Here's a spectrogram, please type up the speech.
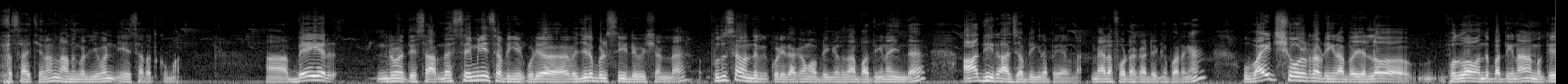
விவசாய சேனல் நான் உங்கள் யுவன் ஏ. சரத்குமார். பேயர் நிறுவனத்தை சார்ந்த செமினிஸ் அப்படிங்கக்கூடிய வெஜிடபிள் சீ டிவிஷனில் புதுசாக வந்திருக்கக்கூடிய ரகம் அப்படிங்கிறது தான் பார்த்தீங்கன்னா இந்த ஆதிராஜ் அப்படிங்கிற பெயரில். மேலே ஃபோட்டோ காட்டிங்க பாருங்கள் ஒயிட் ஷோல்டர் அப்படிங்கிற இப்போ எல்லோ பொதுவாக வந்து பார்த்திங்கன்னா நமக்கு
